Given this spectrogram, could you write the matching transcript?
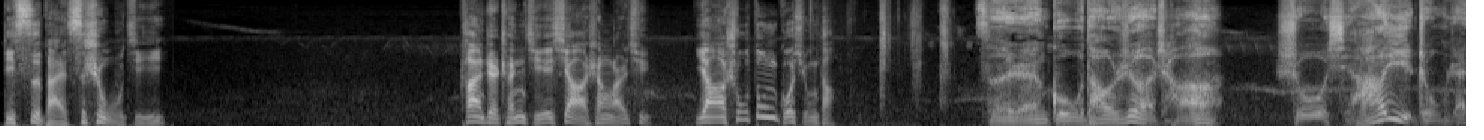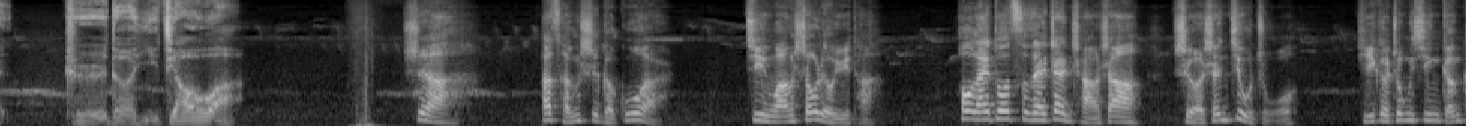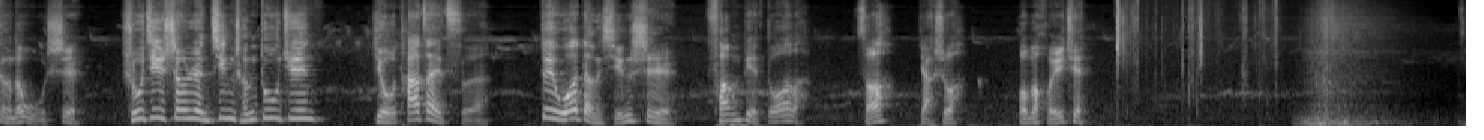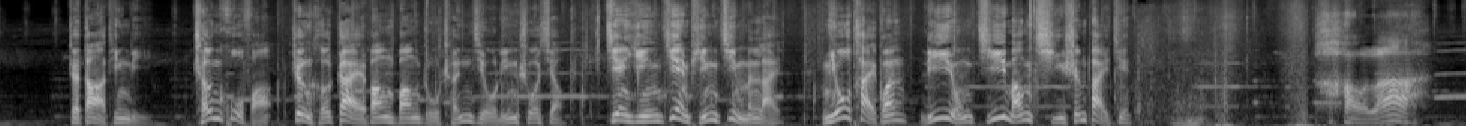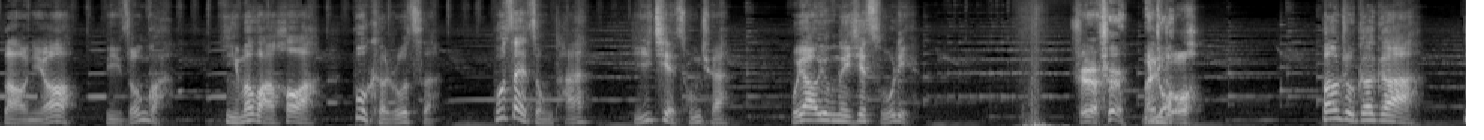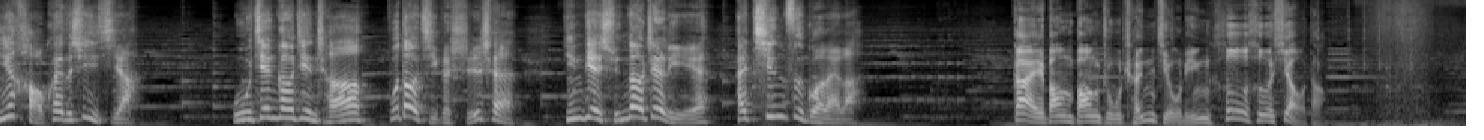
第四百四十五集。看着陈杰下山而去，雅叔东国雄道：“此人古道热肠，属侠义中人，值得一交啊。”是啊，他曾是个孤儿，晋王收留于他，后来多次在战场上舍身救主，一个忠心耿耿的武士。如今升任京城督军，有他在此，对我等行事方便多了。走，亚叔，我们回去。这大厅里，陈护法正和丐帮帮主陈九龄说笑，见尹建平进门来，牛太官李勇急忙起身拜见。好了，老牛、李总管，你们往后啊，不可如此，不再总谈，一切从权。不要用那些俗礼。是是，门主。帮主哥哥，您好快的讯息啊！午间刚进城不到几个时辰，您便寻到这里，还亲自过来了。丐帮帮主陈九龄呵呵笑道：“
